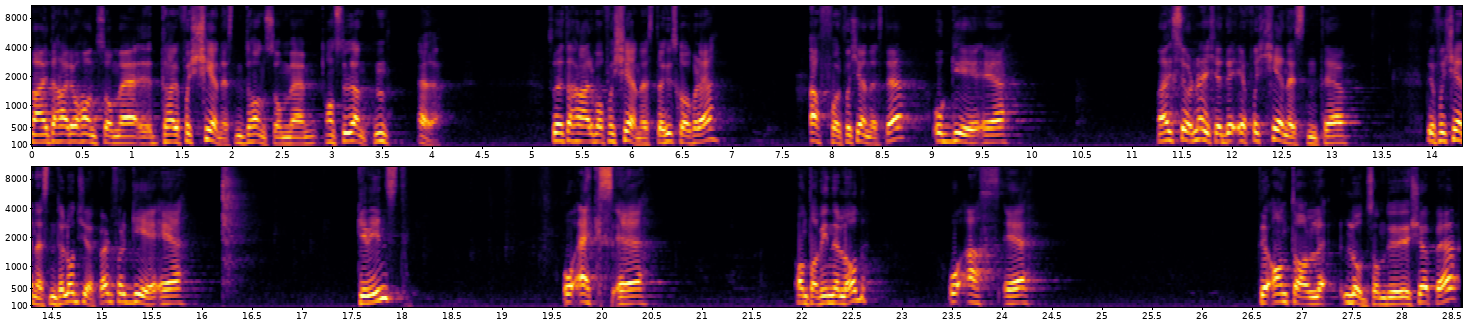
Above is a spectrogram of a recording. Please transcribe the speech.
Nei, det her er, han som, det her er fortjenesten til han som han studenten. er det. Så dette her var fortjeneste. Husker dere det? F for fortjeneste, og G er Nei, søren er det ikke. Det er fortjenesten til det er fortjenesten til loddkjøperen, for G er gevinst. Og X er antall vinnerlodd. Og S er det antall lodd som du kjøper.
